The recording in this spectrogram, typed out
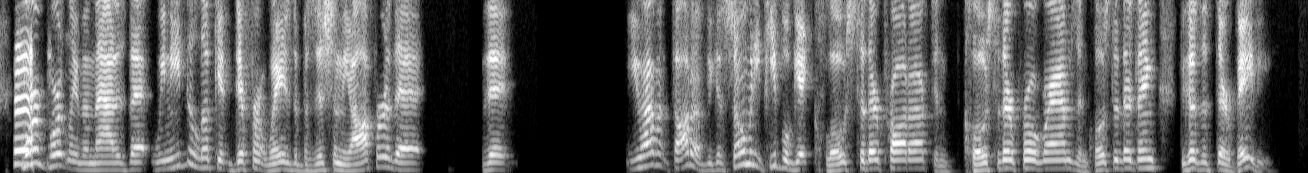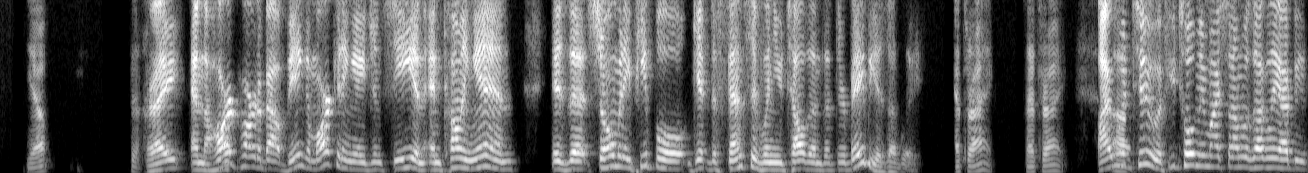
more importantly than that is that we need to look at different ways to position the offer that that you haven't thought of because so many people get close to their product and close to their programs and close to their thing because it's their baby. Yep. Right. And the hard part about being a marketing agency and, and coming in is that so many people get defensive when you tell them that their baby is ugly. That's right. That's right. I would uh, too. If you told me my son was ugly, I'd be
